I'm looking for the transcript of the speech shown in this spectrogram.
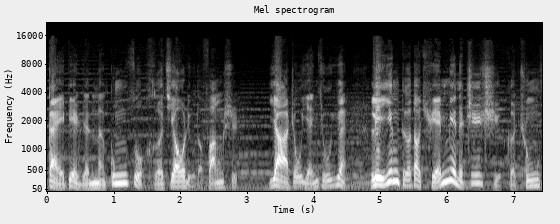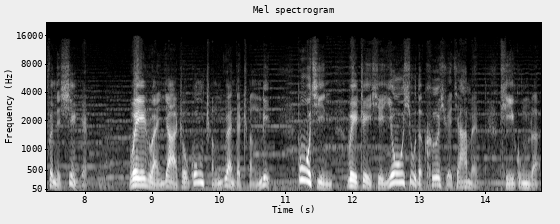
改变人们工作和交流的方式。亚洲研究院理应得到全面的支持和充分的信任。微软亚洲工程院的成立，不仅为这些优秀的科学家们提供了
